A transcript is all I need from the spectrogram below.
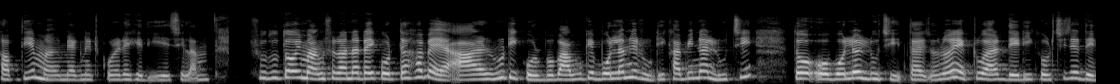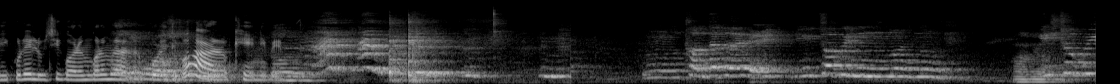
সব দিয়ে ম্যাগনেট করে রেখে দিয়েছিলাম। শুধু তো ওই মাংস রান্নাটাই করতে হবে আর রুটি করব। বাবুকে বললাম যে রুটি খাবি না, লুচি। তো ও বলল লুচি, তাই জন্য একটু আর দেরি করছি যে দেরি করে লুচি গরম গরম রান্না করে দেবো আর খেয়ে নেবে। সন্ধ্যাবেলা এই ছবি হ্যাঁ, নিয়ে এই আসো। ছবি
